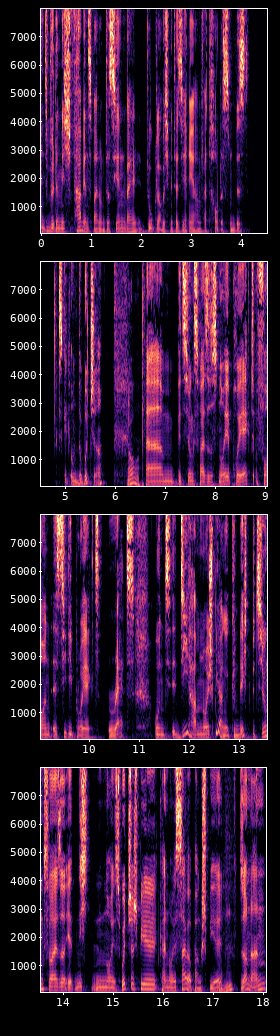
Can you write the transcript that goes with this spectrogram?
würde mich Fabians Meinung interessieren, weil du, glaube ich, mit der Serie am vertrautesten bist. Es geht um The Witcher, Oh. ähm, beziehungsweise das neue Projekt von äh, CD Projekt Red. Und die haben ein neues Spiel angekündigt, beziehungsweise nicht ein neues Witcher-Spiel, kein neues Cyberpunk-Spiel, sondern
